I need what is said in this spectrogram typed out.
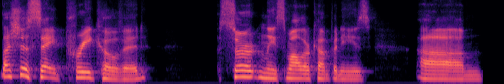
let's just say pre-COVID, certainly smaller companies, um,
